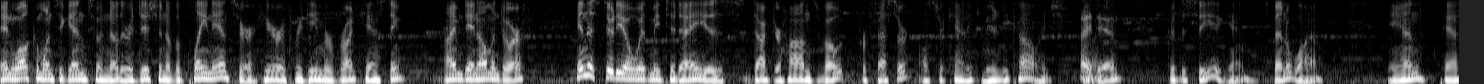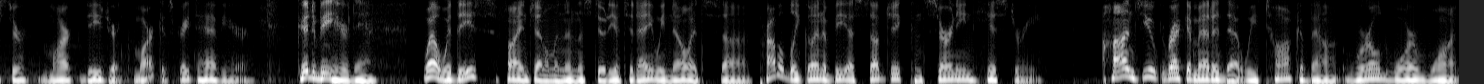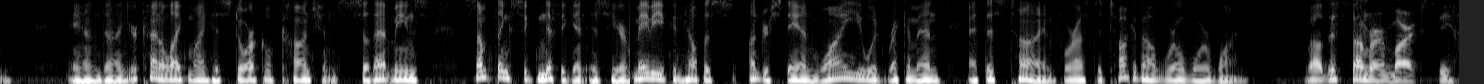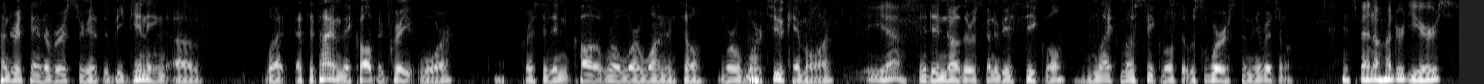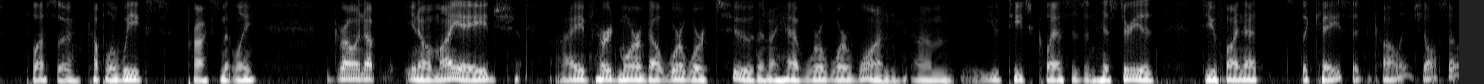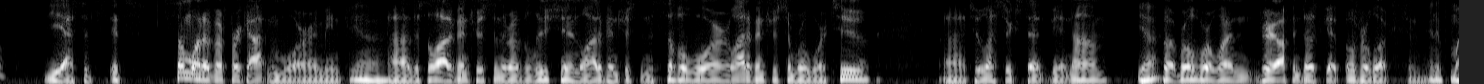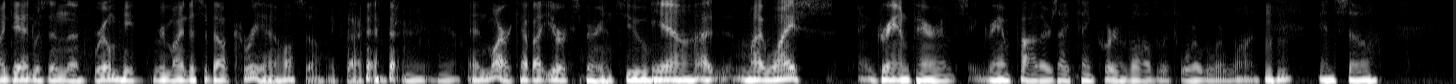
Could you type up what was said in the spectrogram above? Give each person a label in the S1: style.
S1: And welcome once again to another edition of A Plain Answer here at Redeemer Broadcasting. I'm Dan Elmendorf. In the studio with me today is Dr. Hans Vogt, professor, Ulster County Community College.
S2: Hi, Dan.
S1: Good to see you again. It's been a while. And Pastor Mark Diedrich. Mark, it's great to have you here.
S3: Good to be here, Dan.
S1: Well, with these fine gentlemen in the studio today, we know it's uh, probably going to be a subject concerning history. Hans, you recommended that we talk about World War One and uh, you're kind of like my historical conscience. So that means something significant is here. Maybe you can help us understand why you would recommend at this time for us to talk about World War One.
S2: Well, this summer marks the 100th anniversary of the beginning of what at the time they called the Great War. Of course, they didn't call it World War One until World War Two came along.
S1: Yeah,
S2: they didn't know there was going to be a sequel, and like most sequels, it was worse than the original.
S1: It's been a hundred years plus a couple of weeks, approximately. Growing up, you know, my age, I've heard more about World War II than I have World War One. Um, you teach classes in history. Is do you find that's the case at the college also?
S2: Yes, it's it's somewhat of a forgotten war. I mean,
S1: yeah.
S2: uh, there's a lot of interest in the Revolution, a lot of interest in the Civil War, a lot of interest in World War II, uh, to a lesser extent Vietnam.
S1: Yeah.
S2: But World War One very often does get overlooked.
S1: And, and, if my dad was in the room, he'd remind us about Korea also.
S2: Exactly.
S3: right, yeah.
S1: And Mark, how about your experience? You?
S3: Yeah, I, my wife's grandparents, grandfathers, I think, were involved with World War One,
S1: mm-hmm.
S3: and so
